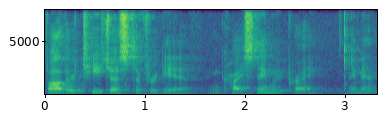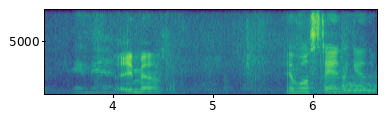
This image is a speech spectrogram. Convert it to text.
Father, teach us to forgive. In Christ's name we pray. Amen. Amen. Amen. And we'll stand together.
